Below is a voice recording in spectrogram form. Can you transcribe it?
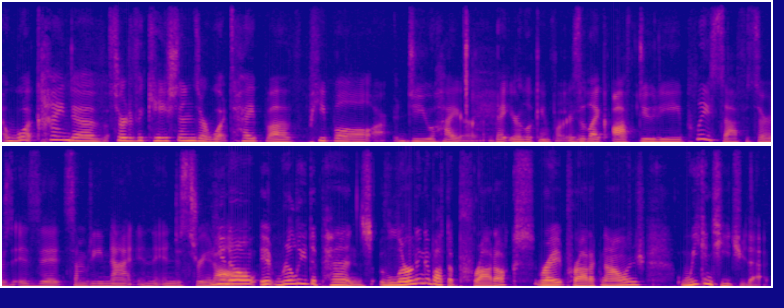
What kind of certifications or what type of people do you hire that you're looking for? Is it like off duty police officers? Is it somebody not in the industry at all? You know, it really depends. Learning about the products, right? Product knowledge, we can teach you that,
